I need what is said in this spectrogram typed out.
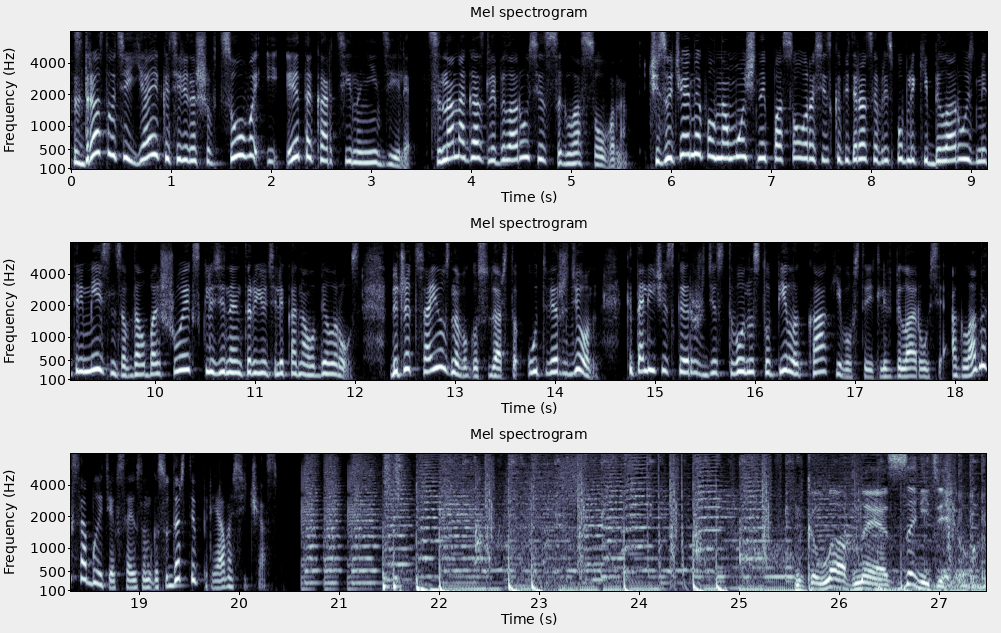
Здравствуйте, я Екатерина Шевцова, и это «Картина недели». Цена на газ для Беларуси согласована. Чрезвычайный полномочный посол Российской Федерации в Республике Беларусь Дмитрий Мезенцев дал большое эксклюзивное интервью телеканалу «Белрос». Бюджет союзного государства утвержден. Католическое Рождество наступило, как его встретили в Беларуси. О главных событиях в союзном государстве прямо сейчас. Главное за неделю.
